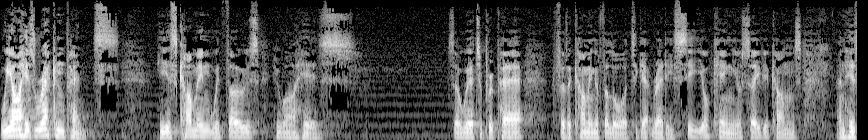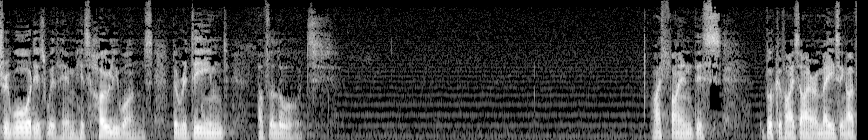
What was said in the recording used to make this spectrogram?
We are his recompense. He is coming with those who are his. So we're to prepare for the coming of the Lord, to get ready. See your King, your Savior comes, and his reward is with him, his holy ones, the redeemed of the Lord. I find this book of Isaiah amazing. I've,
